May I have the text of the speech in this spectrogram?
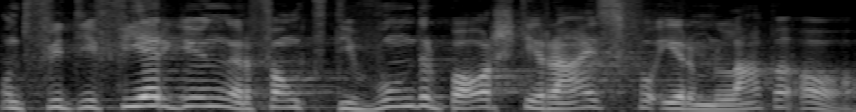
Und für die vier Jünger fängt die wunderbarste Reise von ihrem Leben an.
